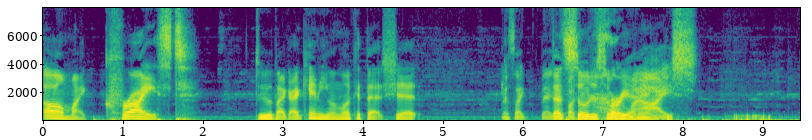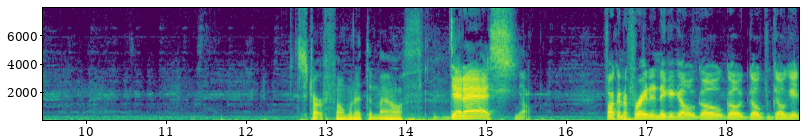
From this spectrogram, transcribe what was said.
oh my Christ! dude, like I can't even look at that shit. That's like that That's so fucking hurt disorienting. My eyes. Start foaming at the mouth. Dead ass. Yeah. Fucking afraid a nigga go go go go go get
